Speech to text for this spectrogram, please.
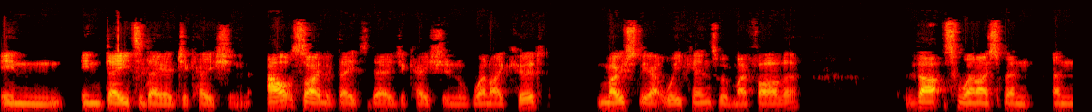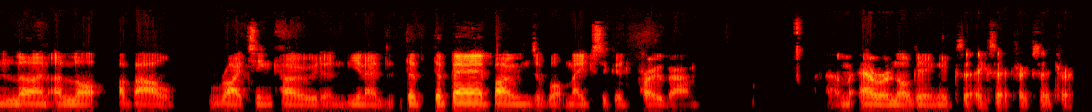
in in day-to-day education, outside of day-to-day education when I could, mostly at weekends with my father, that's when I spent and learned a lot about writing code and you know the, the bare bones of what makes a good program um, error logging, et cetera, Et cetera.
